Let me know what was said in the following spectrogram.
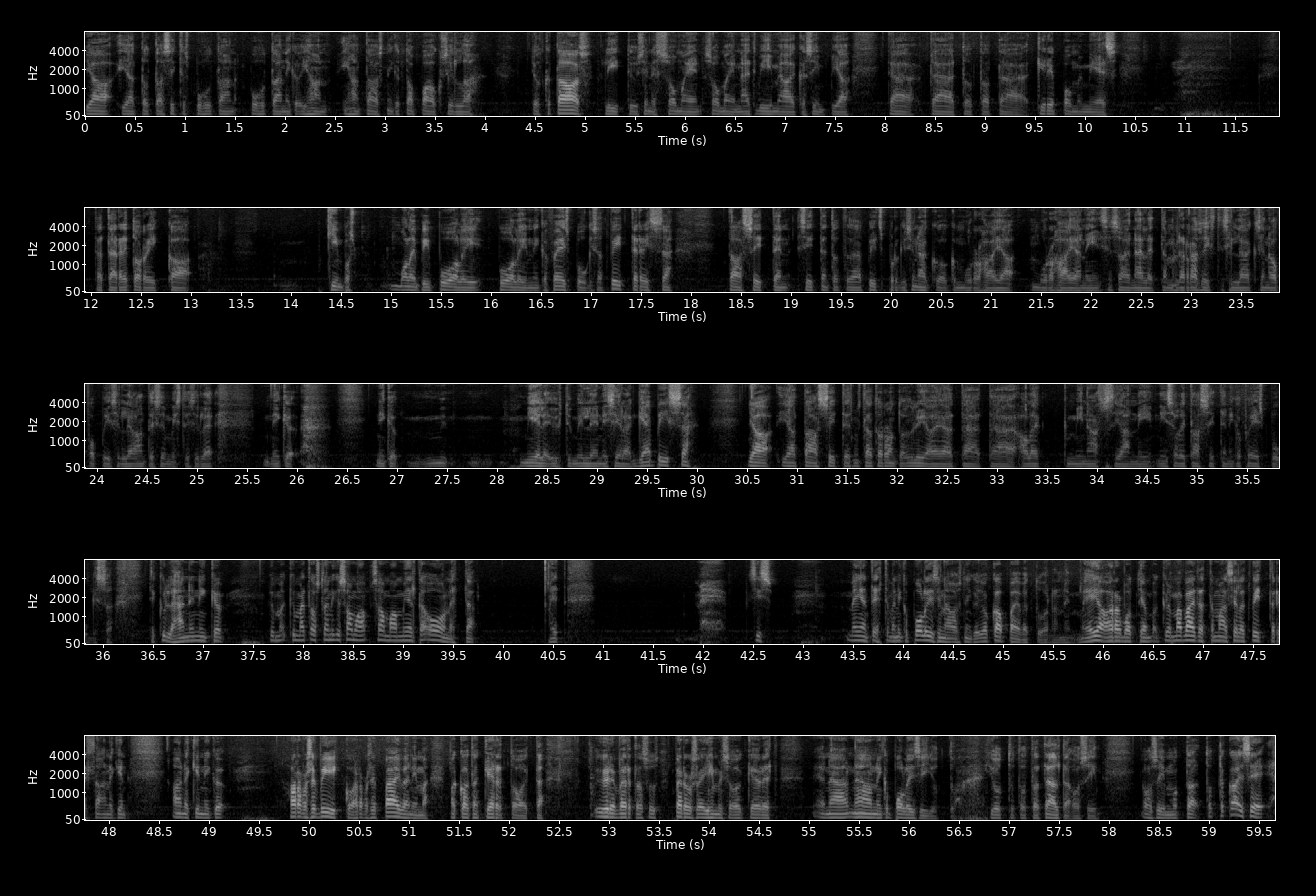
Ja, ja tota, sitten jos puhutaan, puhutaan niin ihan, ihan taas niin tapauksilla – jotka taas liittyy sinne someen, someen näitä viimeaikaisimpia. Tämä, tämä, tota, tämä kirjepommimies, tätä retoriikkaa kimpos molempiin puoliin, puoliin niin Facebookissa, Twitterissä, taas sitten, sitten tota, Pittsburghin synagogan murhaaja, niin se sai näille tämmöille rasistisille, xenofobisille antisemistisille niin kuin, niin kuin, mieleyhtymilleen niin siellä Gapissa. Ja, ja taas sitten esimerkiksi tämä Toronto yliaja, tämä, tämä Alec Minassia, niin, niin se oli taas sitten niin Facebookissa. Ja kyllähän ne, niin kuin, kyllä mä, kyllä mä tuosta niin sama, samaa mieltä on, että, että siis meidän tehtävä niin poliisina olisi niin joka päivä tuoda ne meidän arvot, ja kyllä mä väitän, että mä siellä Twitterissä ainakin, ainakin niin harva se viikko, harva se päivä, niin mä, mä koitan kertoa, että yhdenvertaisuus, perus- ja ihmisoikeudet, ja nämä, nämä on niin poliisin juttu, juttu tota, tältä osin, osin, mutta totta kai se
